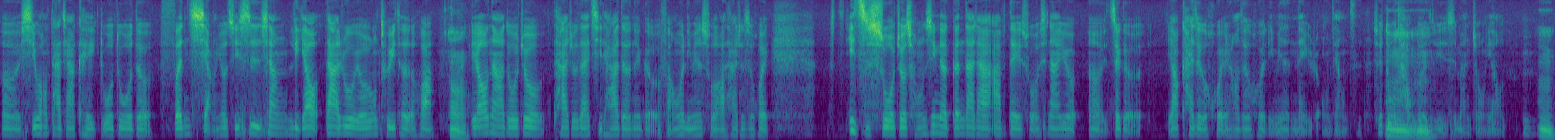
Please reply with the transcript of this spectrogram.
呃希望大家可以多多的分享，尤其是像里奥，大家如果有用 Twitter 的话，嗯，里奥纳多就他就在其他的那个访问里面说到，他就是会一直说，就重新的跟大家 update 说，现在又呃这个要开这个会，然后这个会里面的内容这样子，所以多讨论其实是蛮重要的，嗯。嗯。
